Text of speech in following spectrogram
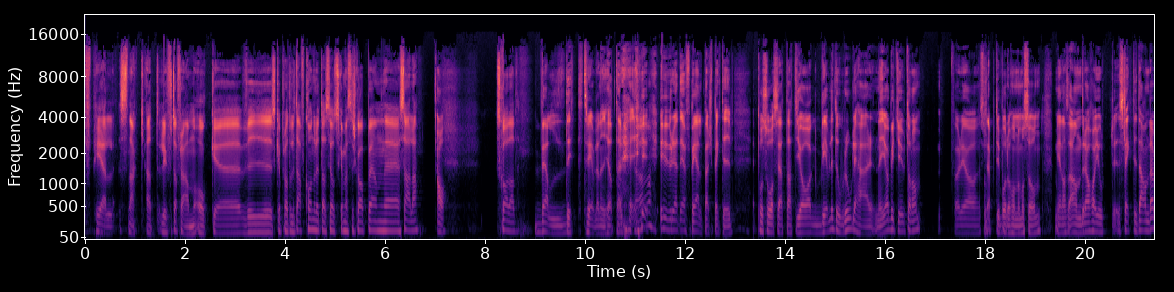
FPL-snack att lyfta fram och eh, vi ska prata lite Afcon och lite asiatiska mästerskapen. Eh, Sala, Ja, skadad. väldigt trevliga nyheter Ja. ur ett FBL-perspektiv. På så sätt att jag blev lite orolig här när jag bytte ut honom. För jag släppte ju både honom och Son. Medan andra har gjort, släckt lite andra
